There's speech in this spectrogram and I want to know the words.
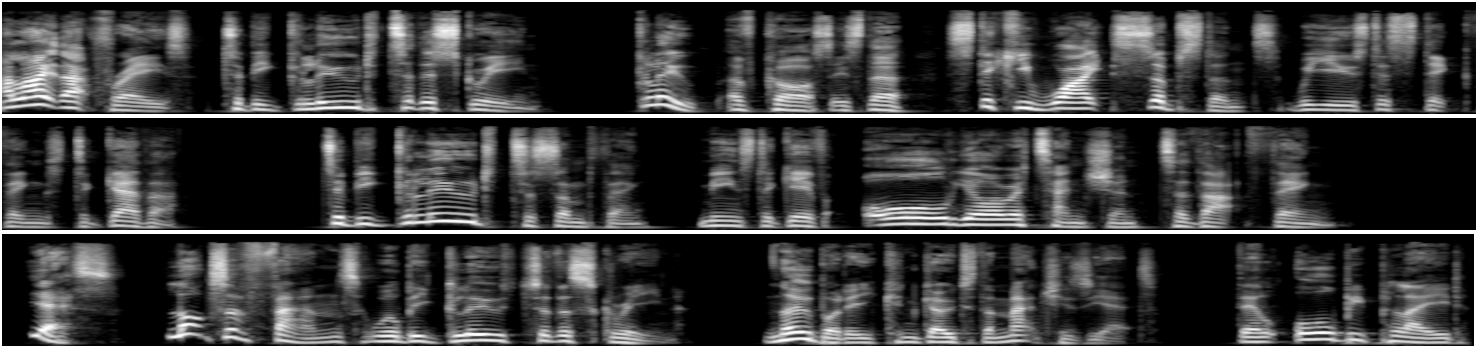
I like that phrase, to be glued to the screen. Glue, of course, is the sticky white substance we use to stick things together. To be glued to something means to give all your attention to that thing. Yes, lots of fans will be glued to the screen. Nobody can go to the matches yet. They'll all be played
